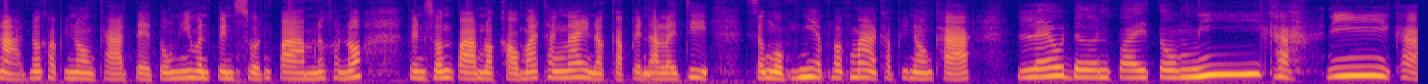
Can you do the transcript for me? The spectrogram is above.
หาดเนาะค่ะพี่น้องคะแต่ตรงนี้มันเป็นสวนปาล์มเนาะค่ะเนาะเป็นสวนปาล์มเราเข้ามาทางในเนาะกับเป็นอะไรที่สงบเงียบมากๆค่ะพี่น้องคะแล้วเดินไปตรงนี้ค่ะ นี่ค่ะ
